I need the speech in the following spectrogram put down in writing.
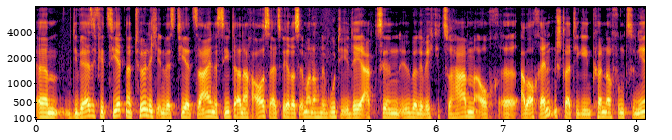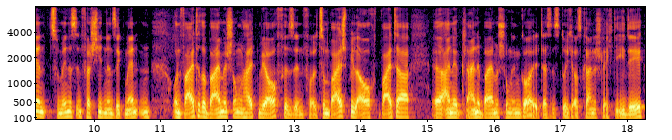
ähm, diversifiziert natürlich investiert sein. Es sieht danach aus, als wäre es immer noch eine gute Idee, Aktien übergewichtig zu haben. Auch, äh, aber auch Rentenstrategien können auch funktionieren, zumindest in verschiedenen Segmenten. Und weitere Beimischungen halten wir auch für sinnvoll. Zum Beispiel auch weiter äh, eine kleine Beimischung in Gold. Das ist durchaus keine schlechte Idee.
